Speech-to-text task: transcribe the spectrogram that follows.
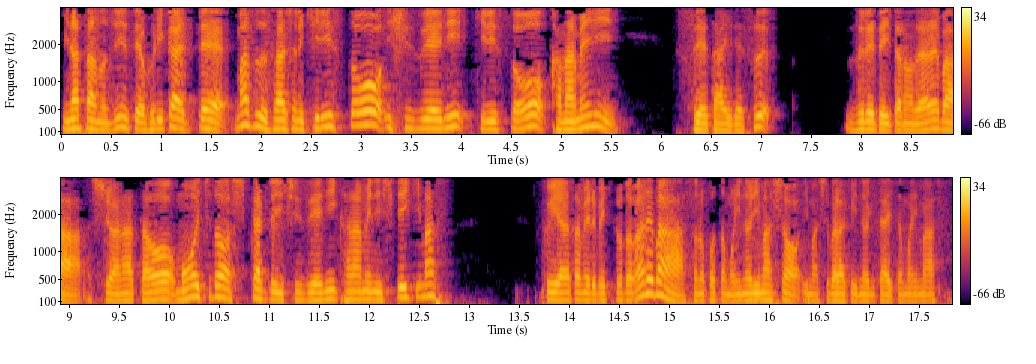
皆さんの人生を振り返って、まず最初にキリストを礎に、キリストを要に据えたいです。ずれていたのであれば、主はあなたをもう一度しっかりと礎に要にしていきます。悔い改めるべきことがあれば、そのことも祈りましょう。今しばらく祈りたいと思います。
